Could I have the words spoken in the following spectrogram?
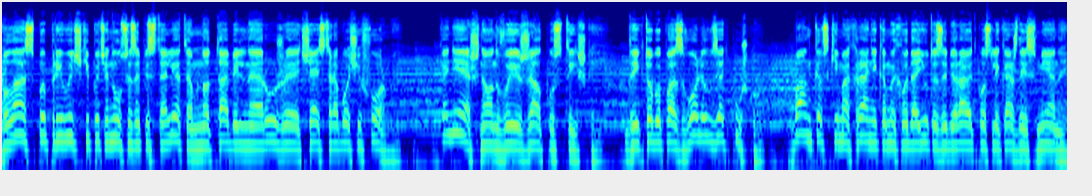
Блас по привычке потянулся за пистолетом, но табельное оружие – часть рабочей формы. Конечно, он выезжал пустышкой – да и кто бы позволил взять пушку? Банковским охранникам их выдают и забирают после каждой смены.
